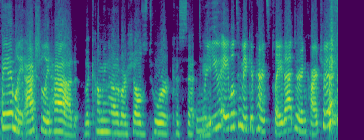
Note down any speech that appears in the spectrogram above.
family actually had the Coming Out of Our Shells tour cassette tape. Were you able to make your parents play that during car trips?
